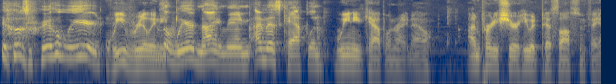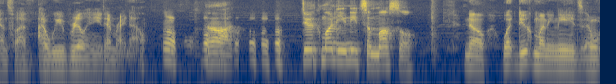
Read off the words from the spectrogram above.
It was real weird. We really was a weird night, man. I miss Kaplan. we need Kaplan right now. I'm pretty sure he would piss off some fans. So I, I we really need him right now. Oh, Ah, Duke Money, you need some muscle. No, what Duke Money needs, and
